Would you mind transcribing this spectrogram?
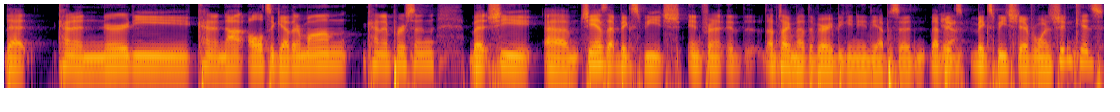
that kind of nerdy, kind of not all together mom kind of person. But she um, she has that big speech in front. I'm talking about the very beginning of the episode. That big big speech to everyone. Shouldn't kids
